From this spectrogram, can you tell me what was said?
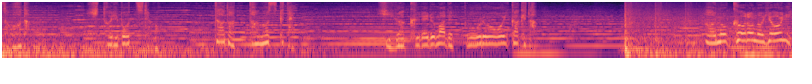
そうだ。一人ぼっちでもただ楽しくて日が暮れるまでボールを追いかけた。あの頃のように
